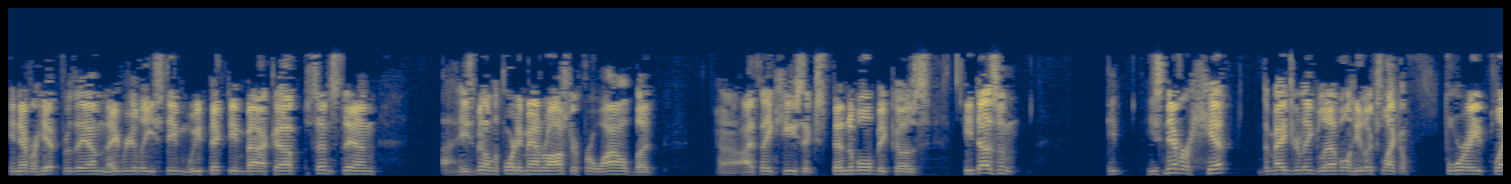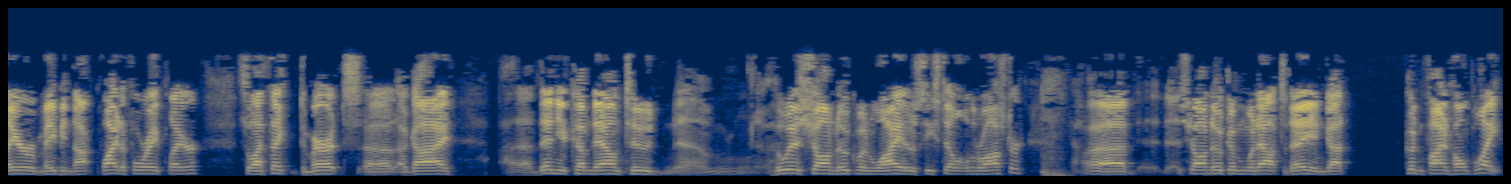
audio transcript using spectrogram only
He never hit for them. They released him. We picked him back up. Since then, Uh, he's been on the 40 man roster for a while, but uh, I think he's expendable because he doesn't, he, he's never hit the major league level. He looks like a 4A player, maybe not quite a 4A player. So I think Demeritte's uh, a guy. Uh, then you come down to um, who is Sean Newcomb and why is he still on the roster? Uh, Sean Newcomb went out today and got couldn't find home plate.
